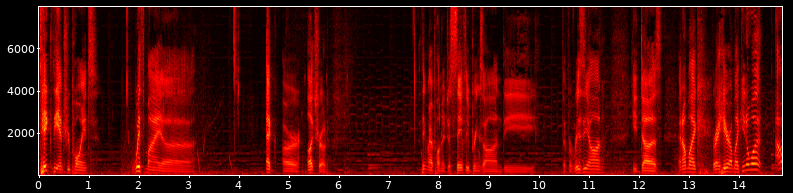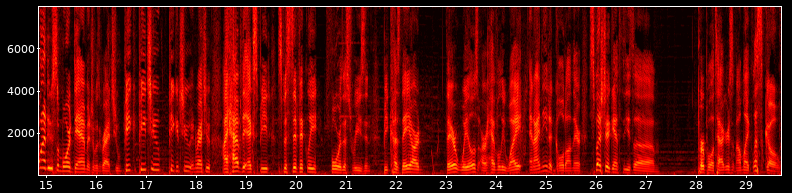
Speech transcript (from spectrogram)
take the entry point with my uh, egg or electrode. I think my opponent just safely brings on the the Virizion. He does. And I'm like, right here, I'm like, you know what? I want to do some more damage with Raichu. Pichu, Pikachu, and Raichu. I have the X speed specifically for this reason because they are their wheels are heavily white, and I need a gold on there, especially against these um, purple attackers. And I'm like, let's go.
